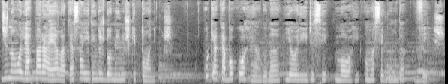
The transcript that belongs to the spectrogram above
de não olhar para ela até saírem dos domínios quitônicos o que acabou ocorrendo, né? E Eurídice morre uma segunda vez.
